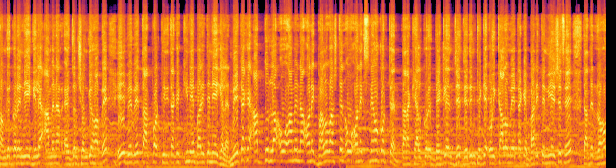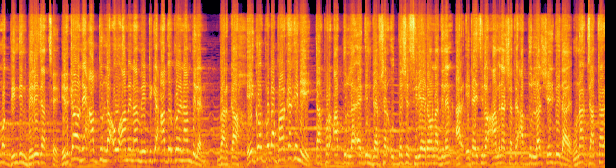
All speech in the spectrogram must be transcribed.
সঙ্গে করে নিয়ে গেলে আমেনার একজন সঙ্গী হবে, এই ভেবে তারপর তিনি তাকে কিনে বাড়িতে নিয়ে গেলেন। মেয়েটাকে আবদুল্লাহ ও আমেনা অনেক ভালোবাসতেন ও অনেক স্নেহ করতেন। তারা খেয়াল করে দেখলেন যে যেদিন থেকে ওই কালো মেয়েটাকে বাড়িতে নিয়ে এসেছে, তাদের রহমত দিন দিন বেড়ে যাচ্ছে। এর কারণে আবদুল্লাহ ও আমেনা মেয়েটিকে আদর করে নাম দিলেন। বারকা এই গল্পটা বারকাকে নিয়ে তারপর আব্দুল্লাহ একদিন ব্যবসার উদ্দেশ্যে সিরিয়ায় রওনা দিলেন, আর এটাই ছিল আমিনার সাথে শেষ বিদায়। যাত্রার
